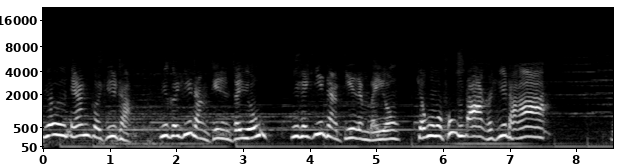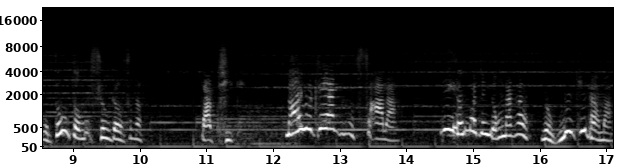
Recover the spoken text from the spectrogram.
有两个机场。一个机场敌人在用，一个机场敌人没用，叫我们封锁哪个机场啊？我都动手着似的发脾气，哪有这样子傻的？你用嘛就用那个用的机场嘛。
